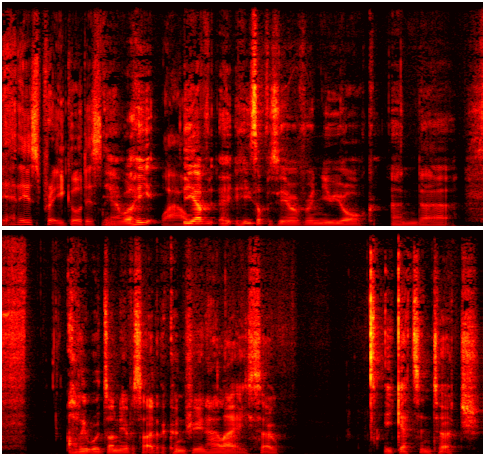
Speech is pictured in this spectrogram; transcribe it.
yeah, it is pretty good, isn't it? Yeah, well, he Wow. he he's obviously over in New York, and uh, Hollywood's on the other side of the country in LA. So he gets in touch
